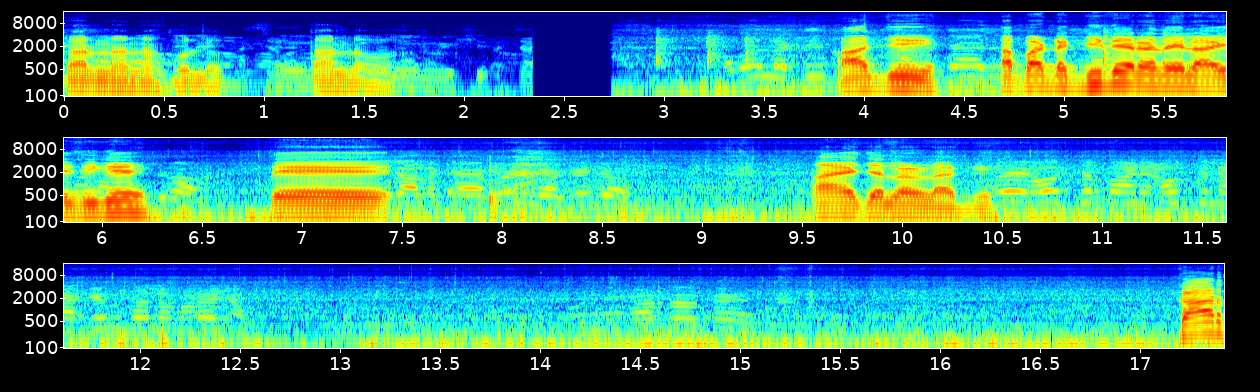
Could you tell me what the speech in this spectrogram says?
ਕਰਨਾ ਨਾ ਭੁੱਲਿਓ। ਧੰਨਵਾਦ। ਹਾਂਜੀ, ਆਪਾਂ ਡੱਗੀ ਦੇ ਰਦੇ ਲਾਏ ਸੀਗੇ ਤੇ ਆਏ ਚੱਲਣ ਲੱਗ ਗਏ। ਕਰ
